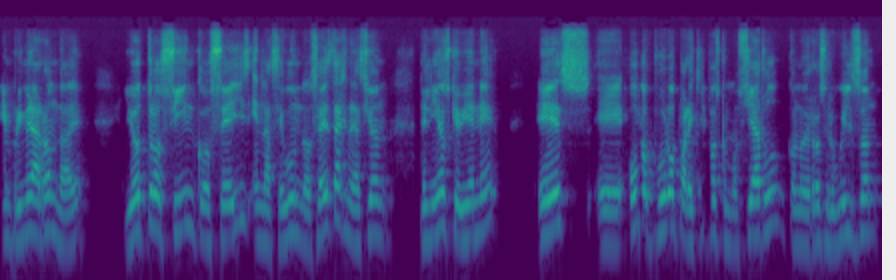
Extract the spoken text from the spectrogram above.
en primera ronda, ¿eh? Y otros cinco o seis en la segunda. O sea, esta generación de niños que viene es oro puro para equipos como Seattle, con lo de Russell Wilson.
